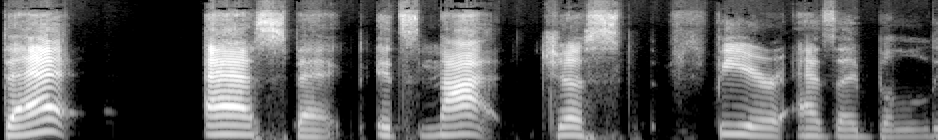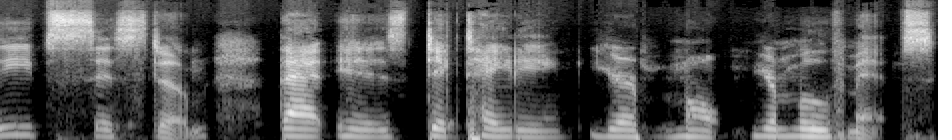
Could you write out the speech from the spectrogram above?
that aspect, it's not just fear as a belief system that is dictating your mo- your movements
